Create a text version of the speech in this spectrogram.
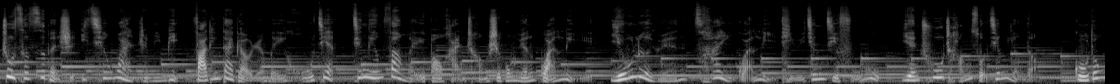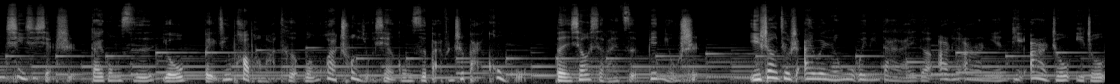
注册资本是一千万人民币，法定代表人为胡建，经营范围包含城市公园管理、游乐园、餐饮管理、体育经济服务、演出场所经营等。股东信息显示，该公司由北京泡泡玛特文化创意有限公司百分之百控股。本消息来自边牛市。以上就是艾问人物为您带来的二零二二年第二周一周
